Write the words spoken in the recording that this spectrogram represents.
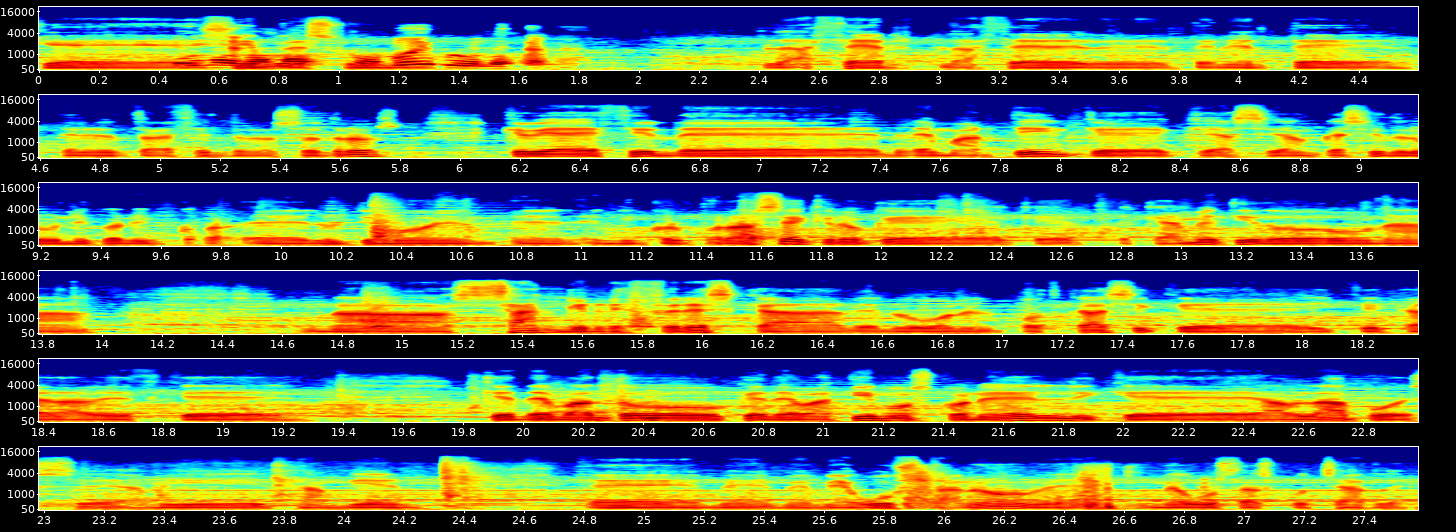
que Una siempre es un muy, muy lejana. Placer, placer tenerte, tenerte otra vez entre nosotros. ¿Qué voy a decir de, de Martín? Que, que ha sido- aunque ha sido el, único en el último en, en- en incorporarse, creo que, que- que ha metido una, una sangre fresca de nuevo en el podcast y que, y que cada vez que, que debato, que debatimos con él y que habla, pues eh, a mí también eh, me, me- me gusta, ¿no? Me, me gusta escucharle.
